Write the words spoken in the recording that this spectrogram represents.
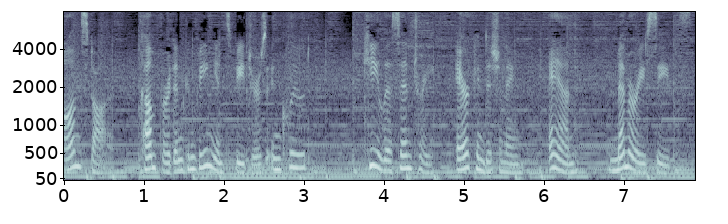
OnStar. Comfort and convenience features include keyless entry, air conditioning, and memory seats.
